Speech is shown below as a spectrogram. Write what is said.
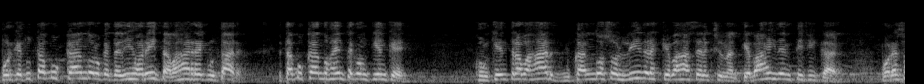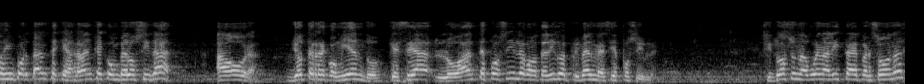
Porque tú estás buscando lo que te dije ahorita, vas a reclutar. Estás buscando gente con quien qué? Con quien trabajar, buscando esos líderes que vas a seleccionar, que vas a identificar. Por eso es importante que arranque con velocidad. Ahora, yo te recomiendo que sea lo antes posible, cuando te digo el primer mes, si es posible. Si tú haces una buena lista de personas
